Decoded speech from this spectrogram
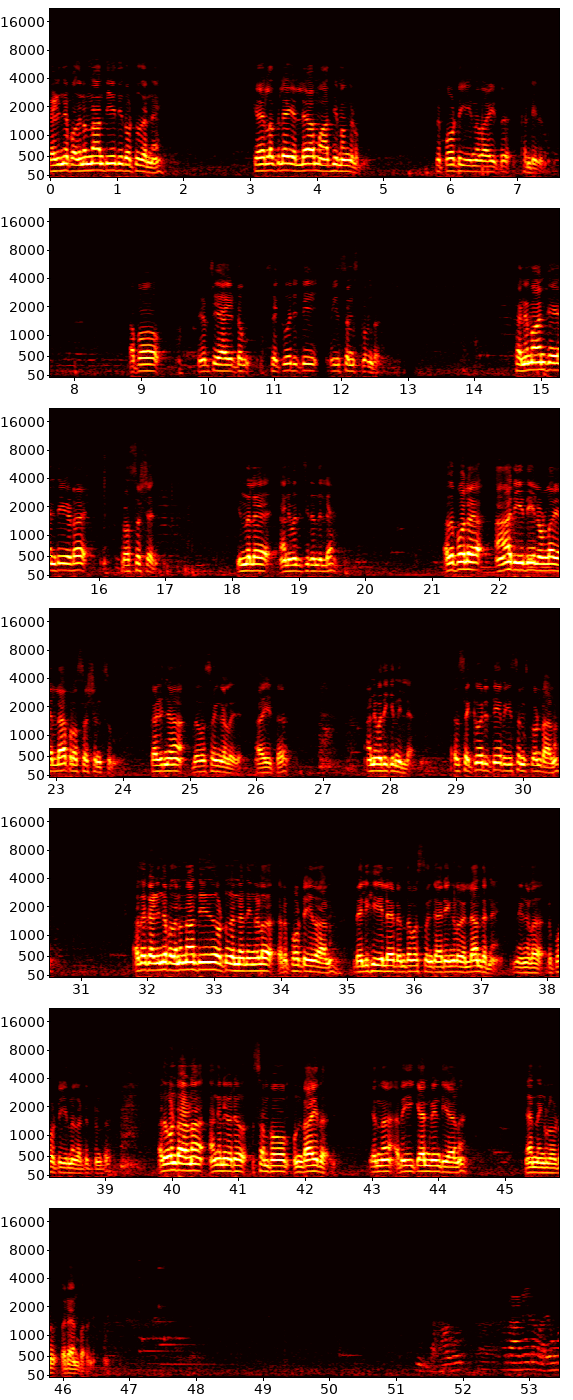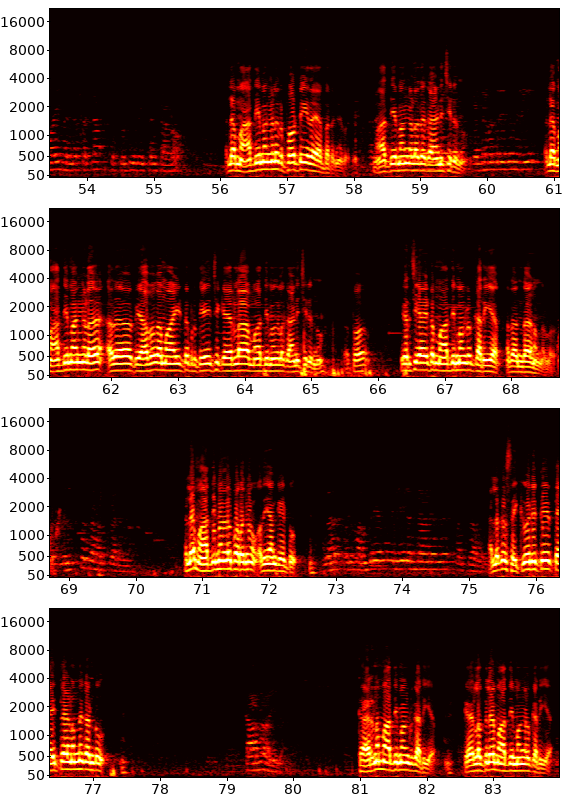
കഴിഞ്ഞ പതിനൊന്നാം തീയതി തൊട്ട് തന്നെ കേരളത്തിലെ എല്ലാ മാധ്യമങ്ങളും റിപ്പോർട്ട് ചെയ്യുന്നതായിട്ട് കണ്ടിരുന്നു. അപ്പോൾ തീർച്ചയായിട്ടും സെക്യൂരിറ്റി റീസൺസ് കൊണ്ട്. ഹനുമാൻ ജയന്തിയുടെ പ്രൊസഷൻ ഇന്നലെ അനുവദിച്ചിരുന്നില്ല. അതുപോലെ ആ രീതിയിലുള്ള എല്ലാ പ്രൊസഷൻസും കഴിഞ്ഞ ദിവസങ്ങളിൽ ആയിട്ട് അനുവദിക്കുന്നില്ല. അത് സെക്യൂരിറ്റി റീസൺസ് കൊണ്ടാണ്. അത് കഴിഞ്ഞ പതിനൊന്നാം തീയതി തൊട്ട് തന്നെ നിങ്ങൾ റിപ്പോർട്ട് ചെയ്തതാണ്. ഡൽഹിയിലെ ബന്ധവസ്തും കാര്യങ്ങളും എല്ലാം തന്നെ നിങ്ങൾ റിപ്പോർട്ട് ചെയ്യുന്ന കണ്ടിട്ടുണ്ട്. അതുകൊണ്ടാണ് അങ്ങനെ ഒരു സംഭവം ഉണ്ടായത് എന്ന് അറിയിക്കാൻ വേണ്ടിയാണ് ഞാൻ നിങ്ങളോട് വരാൻ പറഞ്ഞത്. അല്ല മാധ്യമങ്ങൾ റിപ്പോർട്ട് ചെയ്താ പറഞ്ഞത്. മാധ്യമങ്ങൾ അത് കാണിച്ചിരുന്നു. അല്ല മാധ്യമങ്ങൾ അത് വ്യാപകമായിട്ട് പ്രത്യേകിച്ച് കേരള മാധ്യമങ്ങൾ കാണിച്ചിരുന്നു. അപ്പോൾ തീർച്ചയായിട്ടും മാധ്യമങ്ങൾക്കറിയാം അതെന്താണെന്നുള്ളത്. അല്ല മാധ്യമങ്ങൾ പറഞ്ഞു അത് ഞാൻ കേട്ടു. അല്ലാതെ സെക്യൂരിറ്റി ടൈറ്റ് ആണെന്ന് കണ്ടു. കാരണം അറിയില്ല. കാരണം മാധ്യമങ്ങൾക്കറിയാം. കേരളത്തിലെ മാധ്യമങ്ങൾക്കറിയാം.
